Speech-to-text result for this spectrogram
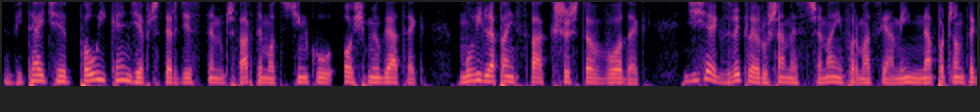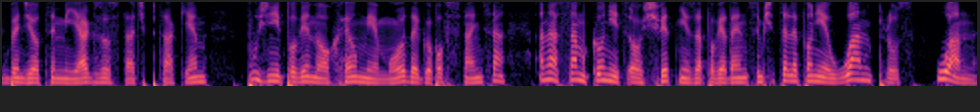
Witajcie po weekendzie w 44. odcinku Ośmiu Gatek. Mówi dla Państwa Krzysztof Włodek. Dzisiaj jak zwykle ruszamy z trzema informacjami. Na początek będzie o tym, jak zostać ptakiem, później powiemy o hełmie młodego powstańca, a na sam koniec o świetnie zapowiadającym się telefonie OnePlus One.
